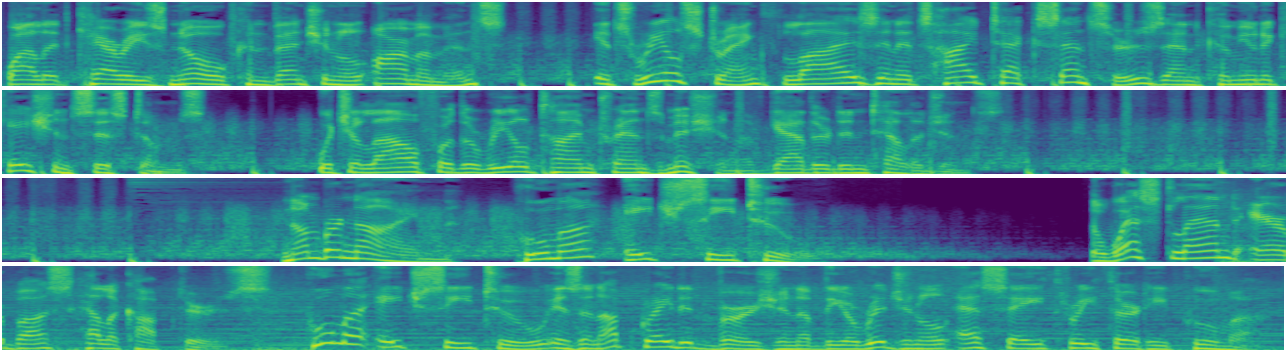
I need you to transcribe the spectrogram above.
While it carries no conventional armaments, its real strength lies in its high-tech sensors and communication systems, which allow for the real-time transmission of gathered intelligence. Number 9. Puma HC-2 the Westland Airbus helicopters. Puma HC-2 is an upgraded version of the original SA-330 Puma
